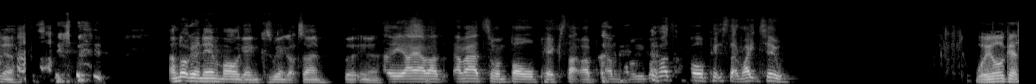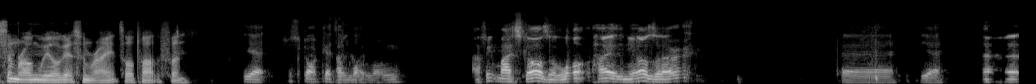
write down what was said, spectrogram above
you know, I'm not going to name them all again because we ain't got time. But you know, I mean, I have had, I've had some bold picks that are, are wrong, but I've had some bold picks that are right too. We all get some wrong, we all get some right. It's all part of the fun. Yeah, just Scott get a lot wrong. I think my scores are a lot higher than yours, Ari. Uh, yeah, Uh,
